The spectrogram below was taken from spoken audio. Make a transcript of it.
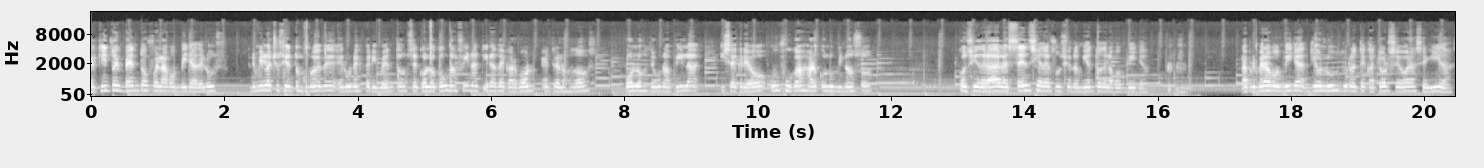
El quinto invento fue la bombilla de luz. En 1809, en un experimento, se colocó una fina tira de carbón entre los dos polos de una pila y se creó un fugaz arco luminoso considerada la esencia del funcionamiento de la bombilla. La primera bombilla dio luz durante 14 horas seguidas.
